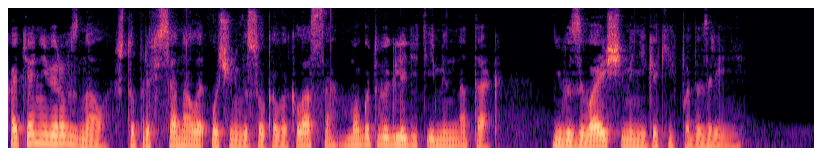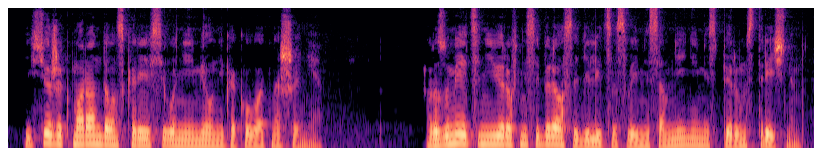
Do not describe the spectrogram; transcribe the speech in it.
Хотя Неверов знал, что профессионалы очень высокого класса могут выглядеть именно так, не вызывающими никаких подозрений. И все же к Маранда он, скорее всего, не имел никакого отношения. Разумеется, Неверов не собирался делиться своими сомнениями с первым встречным –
